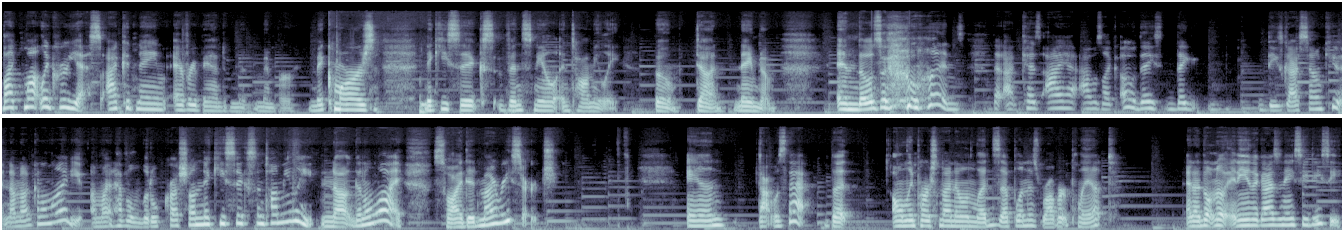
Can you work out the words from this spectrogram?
Like Motley Crue, yes, I could name every band m- member Mick Mars, Nikki Sixx, Vince Neil, and Tommy Lee. Boom, done, named them. And those are the ones that I, because I, I was like, oh, they, they, these guys sound cute. And I'm not gonna lie to you, I might have a little crush on Nikki Sixx and Tommy Lee. Not gonna lie. So I did my research and that was that. But only person I know in Led Zeppelin is Robert Plant. And I don't know any of the guys in ACDC.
